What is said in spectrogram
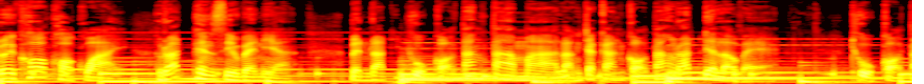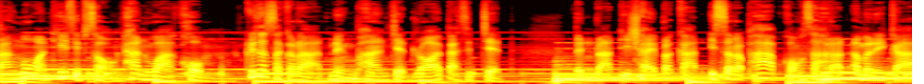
ด้วยข้อคอควาย รัฐเพนซิลเวเนีย เป็นรัฐที่ถูกก่อตั้งตามมาหลังจากการก่อตั้งรัฐเดลาแวร์ ถูกก่อตั้งเมื่อวันที่ 12 ธันวาคม คริสตศักราช 1787 เป็นรัฐที่ใช้ประกาศอิสรภาพของสหรัฐอเมริกา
